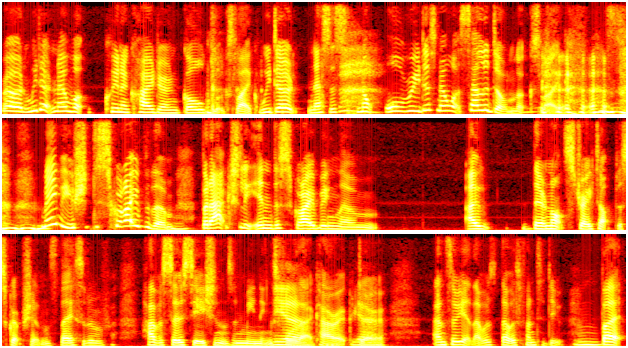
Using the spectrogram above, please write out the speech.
Rowan, we don't know what Quinacridone gold looks like. We don't necessarily, not all readers know what Celadon looks like. Maybe you should describe them. But actually, in describing them, I they're not straight up descriptions. They sort of have associations and meanings Yeah, for that character. yeah. And so yeah, that was that was fun to do. Mm. But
